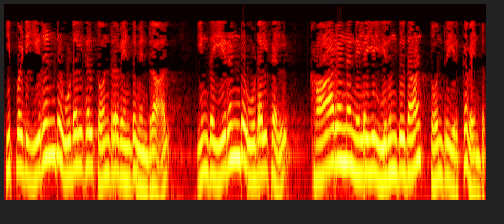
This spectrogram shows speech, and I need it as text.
இப்படி இரண்டு உடல்கள் தோன்ற வேண்டும் என்றால் இந்த இரண்டு உடல்கள் காரண நிலையில் இருந்துதான் தோன்றியிருக்க வேண்டும்.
